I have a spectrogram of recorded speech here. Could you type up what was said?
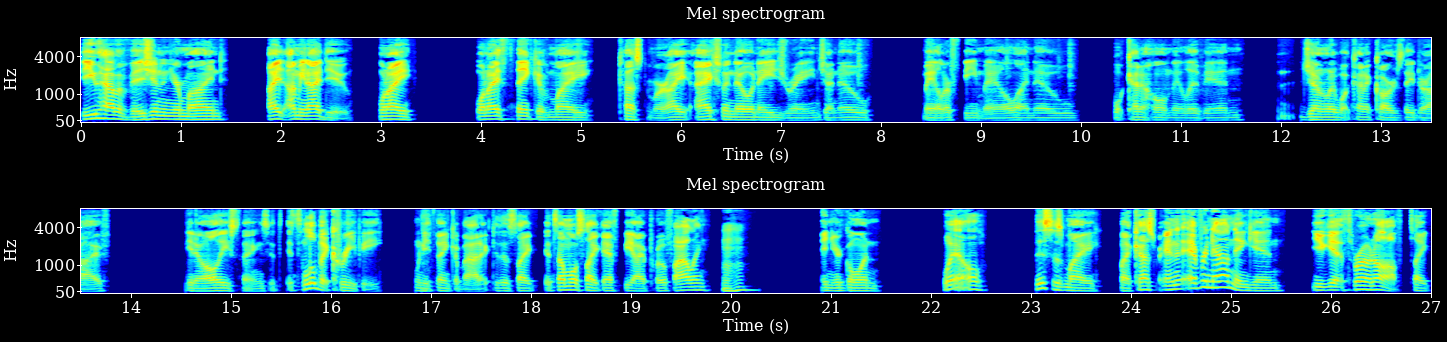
do you have a vision in your mind? I I mean, I do. When I when I think of my customer, I, I actually know an age range. I know male or female. I know what kind of home they live in, generally what kind of cars they drive. You know, all these things. It's it's a little bit creepy when you think about it because it's like it's almost like FBI profiling, Mhm. and you're going, well, this is my my customer, and every now and again you get thrown off. It's like,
